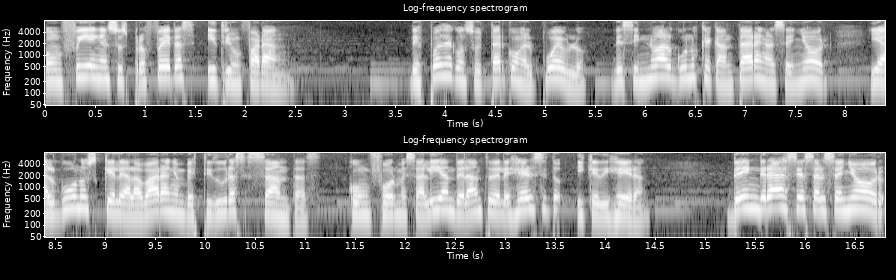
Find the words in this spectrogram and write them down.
confíen en sus profetas y triunfarán. Después de consultar con el pueblo, designó a algunos que cantaran al Señor y a algunos que le alabaran en vestiduras santas, conforme salían delante del ejército y que dijeran, Den gracias al Señor,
